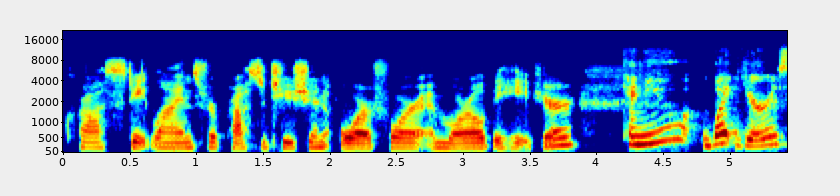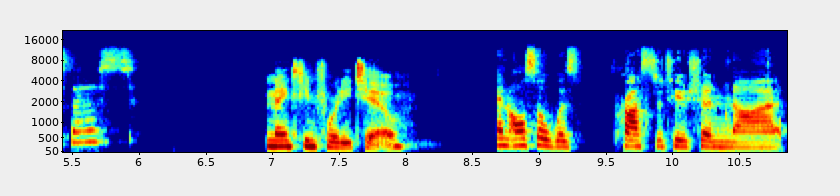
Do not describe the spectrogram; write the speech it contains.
cross state lines for prostitution or for immoral behavior. Can you, what year is this? 1942. And also, was prostitution not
